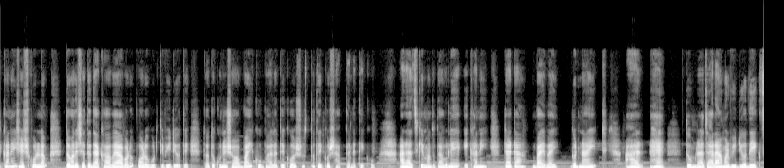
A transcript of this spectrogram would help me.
এখানেই শেষ করলাম। তোমাদের সাথে দেখা হবে আবারও পরবর্তী ভিডিওতে। ততক্ষণে সবাই খুব ভালো থেকো, সুস্থ থেকো, সাবধানে থেকো। আর আজকের মতো তাহলে এখানেই। Tata, bye bye, good night. আর হ্যাঁ তোমরা যারা আমার ভিডিও দেখছ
